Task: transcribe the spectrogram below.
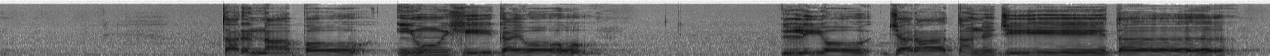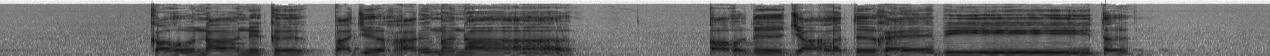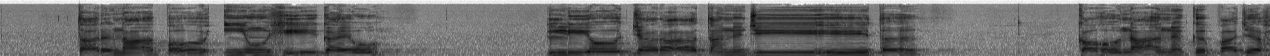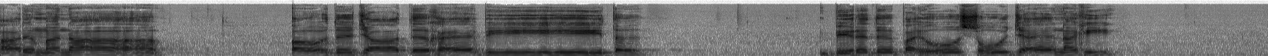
ਤਰਨਾ ਪੋ ਇਉਂ ਹੀ ਗਇਓ। ਲਿਓ ਜਰਾ ਤਨ ਜੀਤ। ਕਹੋ ਨਾਨਕ ਭਜ ਹਰ ਮਨਾ। ਆਹਦ ਜਾਤ ਹੈ ਬੀਤ। ਤਰਨਾ ਪੋ ਇਉਂ ਹੀ ਗਇਓ। ਲਿਓ ਜਰਾ ਤਨ ਜੀਤ। ਕਹੋ ਨਾਨਕ ਪਜ ਹਰ ਮਨਾ। ਔਦ ਜਾਤ ਹੈ ਬੀਤ। ਬਿਰਦ ਭਇਓ ਸੂਜੈ ਨਹੀਂ।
